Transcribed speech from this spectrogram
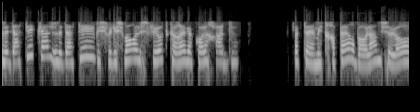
לדעתי כן, לדעתי בשביל לשמור על שפיות כרגע כל אחד קצת אה, מתחפר בעולם שלו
